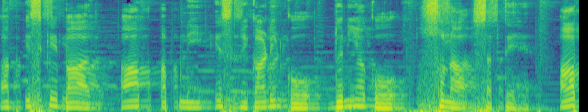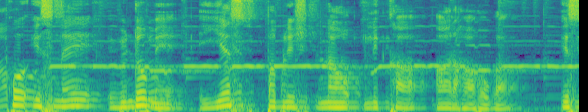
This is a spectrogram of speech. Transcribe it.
अब इसके बाद आप अपनी इस रिकॉर्डिंग को दुनिया को सुना सकते हैं। आपको इस नए विंडो में यस पब्लिश नाउ लिखा आ रहा होगा। इस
